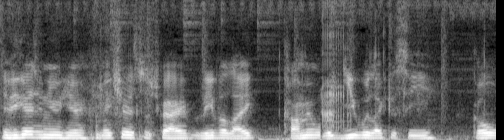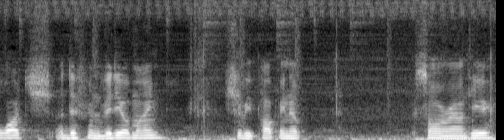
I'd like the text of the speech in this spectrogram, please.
If you guys are new here make sure to subscribe leave a like comment what you would like to see. Go watch a different video of mine. Should be popping up somewhere around here.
